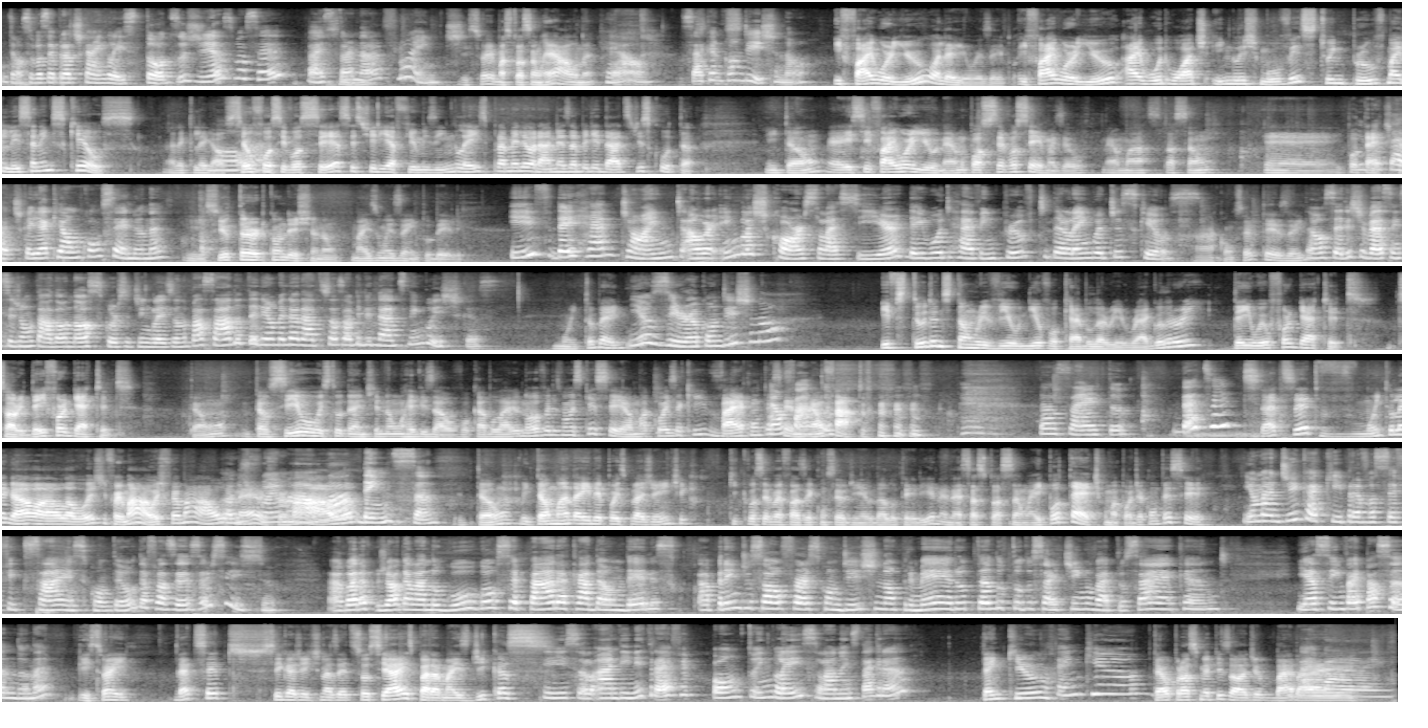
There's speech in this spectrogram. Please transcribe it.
Então, se você praticar inglês todos os dias, você vai se tornar fluente. Isso aí, é uma situação real, né? Real. Second conditional. If I were you, olha aí o exemplo. If I were you, I would watch English movies to improve my listening skills. Olha que legal. Se eu Boa. fosse você, assistiria filmes em inglês para melhorar minhas habilidades de escuta. Então, é esse if I were you, né? Eu não posso ser você, mas eu é uma situação é, hipotética. Hipotética. E aqui é um conselho, né? Isso. E o third conditional, mais um exemplo dele. If they had joined our English course last year, they would have improved their language skills. Ah, com certeza, hein? Então, se eles tivessem se juntado ao nosso curso de inglês ano passado, teriam melhorado suas habilidades linguísticas. Muito bem. E o zero conditional? If students don't review new vocabulary regularly, they will forget it. Sorry, they forget it. Então, então, se o estudante não revisar o vocabulário novo, eles vão esquecer. É uma coisa que vai acontecer, É um né? É um fato. Tá certo. That's it. That's it. Muito legal a aula hoje. Foi uma, hoje foi uma aula, Hoje né? foi uma, aula, densa. Então, então manda aí depois pra gente que, que você vai fazer com o seu dinheiro da loteria, né? Nessa situação é hipotético, mas pode acontecer. E uma dica aqui para você fixar esse conteúdo é fazer exercício. Agora joga lá no Google, separa cada um deles, aprende só o first conditional primeiro, estando tudo certinho, vai pro second. E assim vai passando, né? Isso aí. That's it. Siga a gente nas redes sociais para mais dicas. Isso, alinetreff.inglês lá no Instagram. Thank you. Thank you. Até o próximo episódio. bye. bye. bye.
